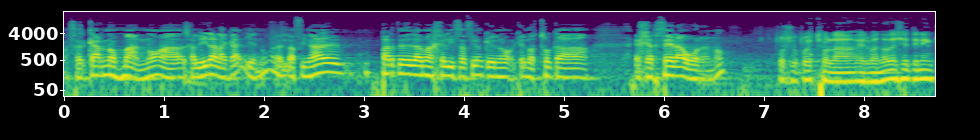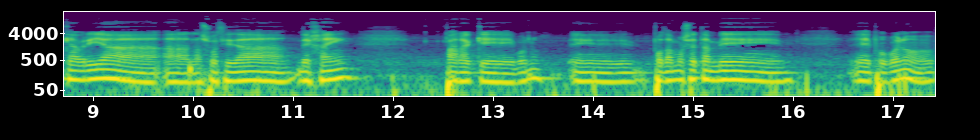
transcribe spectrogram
Acercarnos más, ¿no? A salir a la calle, ¿no? Al final es parte de la evangelización que, que nos toca ejercer ahora, ¿no? Por supuesto, las hermandades se tienen que abrir a, a la sociedad de Jaén para que bueno eh, podamos ser también eh, pues bueno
